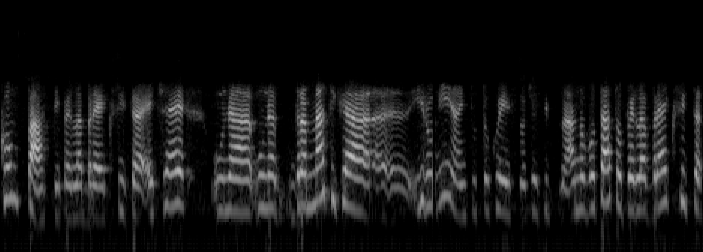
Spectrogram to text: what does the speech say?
compatti per la Brexit e c'è una, una drammatica eh, ironia in tutto questo, cioè, si, hanno votato per la Brexit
